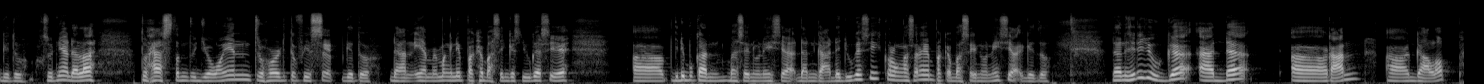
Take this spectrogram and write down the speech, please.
gitu. Maksudnya adalah to hasten to join to hurry to visit gitu. Dan ya memang ini pakai bahasa Inggris juga sih ya. Uh, jadi bukan bahasa Indonesia. Dan gak ada juga sih kalau nggak salah yang pakai bahasa Indonesia gitu. Dan di sini juga ada uh, run uh, galop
